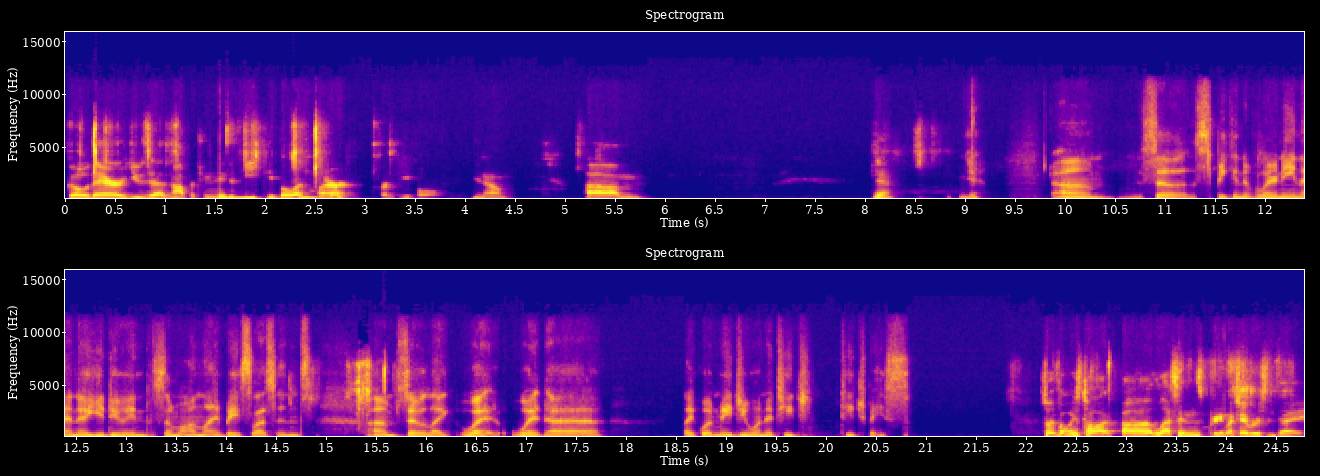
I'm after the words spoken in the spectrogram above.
go there use it as an opportunity to meet people and learn from people you know? Um yeah. Yeah um, so speaking of learning, I know you're doing some online bass lessons. Um, so like what what uh like what made you want to teach teach bass? So I've always taught uh, lessons pretty much ever since I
